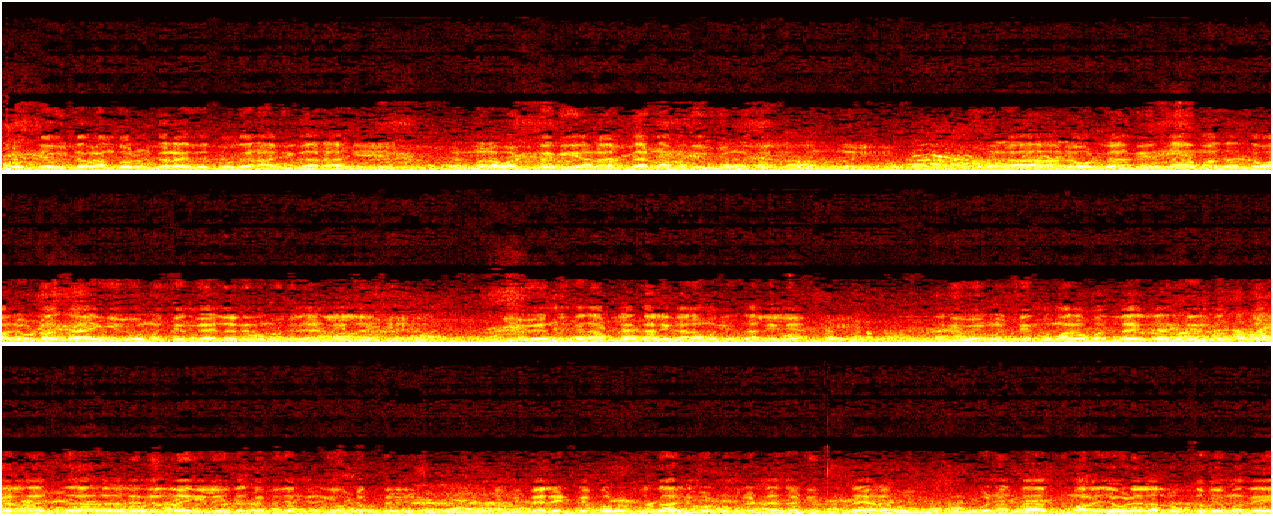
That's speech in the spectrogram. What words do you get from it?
कोणत्या विषयावर आंदोलन करायचं तो त्यांना अधिकार आहे. पण मला वाटतं की या राजकारणामध्ये ईव्हीएम मशीन आणू नये राहुल गांधींना माझा सवाल एवढाच आहे की ईव्हीएम मशीन काय नरेंद्र मोदीने आणलेली नाही आहे. ईव्हीएम मशीन आपल्या कार्यकालामध्येच आलेली आहे. आणि ईव्हीएम मशीन तुम्हाला बदलायची असेल तर बदलण्याचा निर्णय इलेक्शन कमिशन घेऊ शकते बॅलेट पेपरवर सुद्धा निवडणूक लढण्यासाठी तयार आहोत. पण आता तुम्हाला ज्या वेळेला लोकसभेमध्ये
